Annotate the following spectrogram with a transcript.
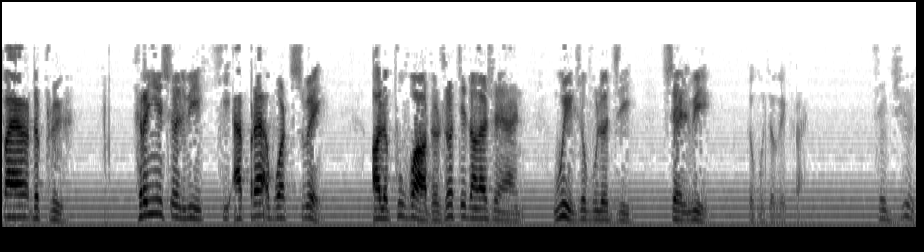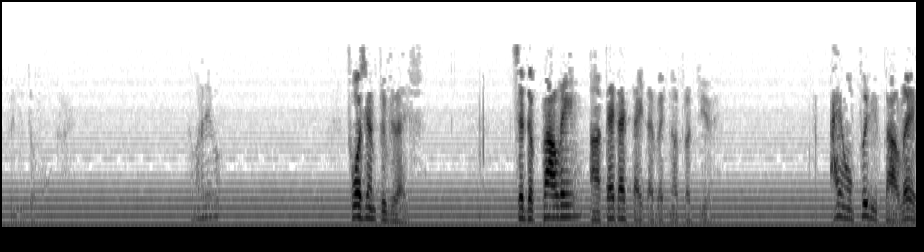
faire de plus. Craignez celui qui, après avoir tué, a le pouvoir de jeter dans la géhenne. Oui, je vous le dis, c'est lui que vous devez craindre. C'est Dieu que nous devons craindre. Comprenez-vous? Troisième privilège, c'est de parler en tête à tête avec notre Dieu. Hey, on peut lui parler.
